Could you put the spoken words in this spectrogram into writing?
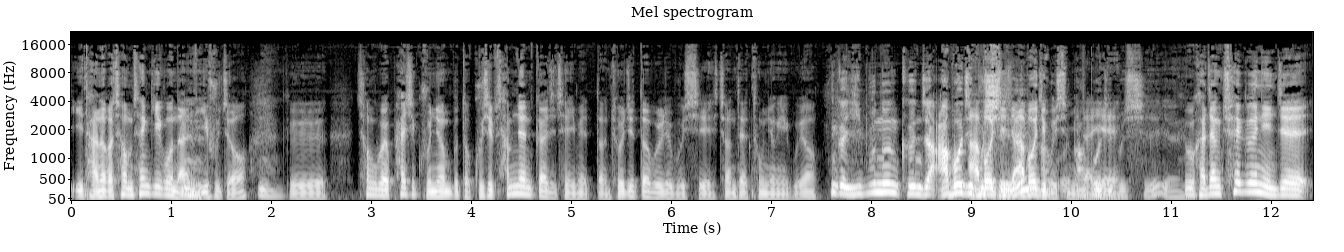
이 단어가 처음 생기고 난 네. 이후죠. 네. 그 1989년부터 93년까지 재임했던 조지 W. 부시 전 대통령이고요. 그러니까 이분은 그 이제 아버지 부시 아버지 아버지 부시입니다. 아 버지 예. 부시. 예. 그리고 가장 최근 이제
